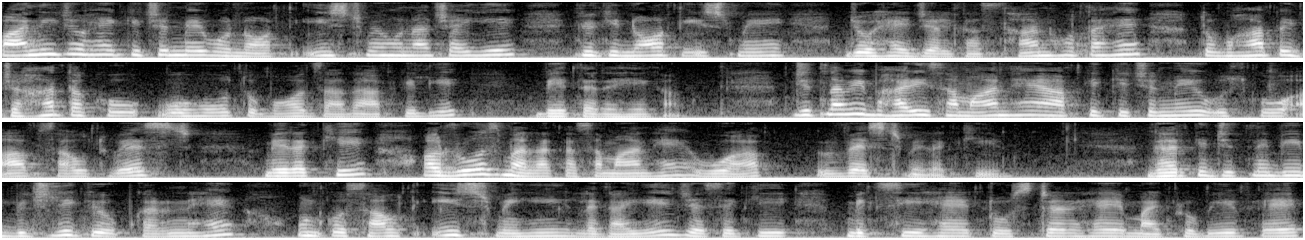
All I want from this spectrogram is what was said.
पानी जो है किचन में, वो नॉर्थ ईस्ट में होना चाहिए, क्योंकि नॉर्थ ईस्ट में जो है, जल का स्थान होता है तो वहाँ पे जहाँ तक हो, वो हो तो बहुत ज़्यादा आपके लिए बेहतर रहेगा। जितना भी भारी सामान है आपके किचन में, उसको आप साउथ वेस्ट में रखिए और रोज़मर्रा का सामान है, वो आप वेस्ट में रखिए। घर के जितने भी बिजली के उपकरण हैं, उनको साउथ ईस्ट में ही लगाइए, जैसे कि मिक्सी है, टोस्टर है, माइक्रोवेव है,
